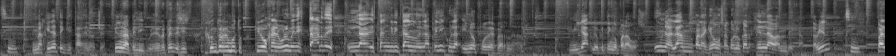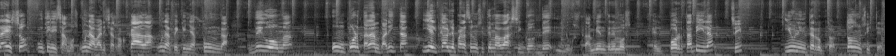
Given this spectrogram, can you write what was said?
Sí. Imagínate que estás de noche, viendo una película y de repente decís, el control remoto, quiero bajar el volumen, es tarde, la- están gritando en la película y no podés ver nada. Mirá lo que tengo para vos, una lámpara que vamos a colocar en la bandeja, ¿está bien? Sí. Para eso utilizamos una varilla roscada, una pequeña funda de goma, un portalamparita y el cable para hacer un sistema básico de luz. También tenemos el portapila, ¿sí? Y un interruptor, todo un sistema,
